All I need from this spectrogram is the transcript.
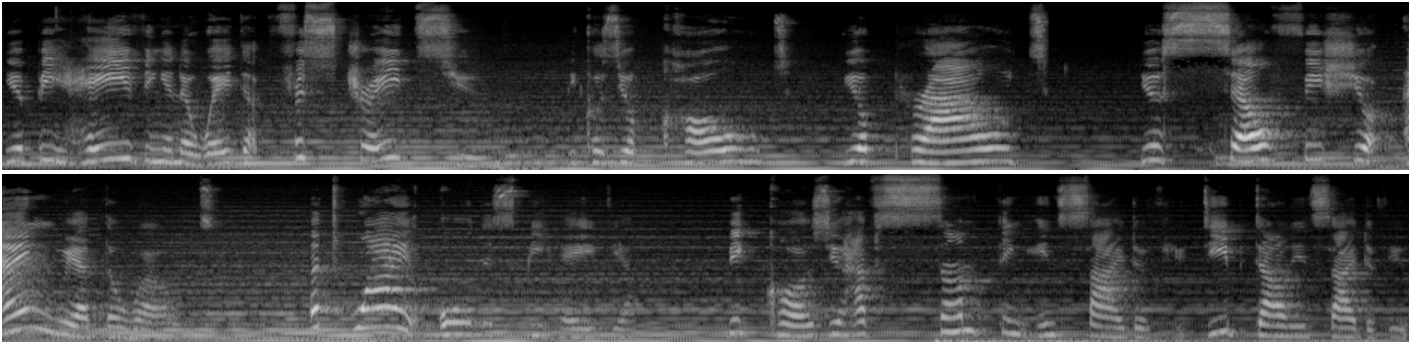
You're behaving in a way that frustrates you because you're cold, you're proud, you're selfish, you're angry at the world. But why all this behavior? Because you have something inside of you, deep down inside of you.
